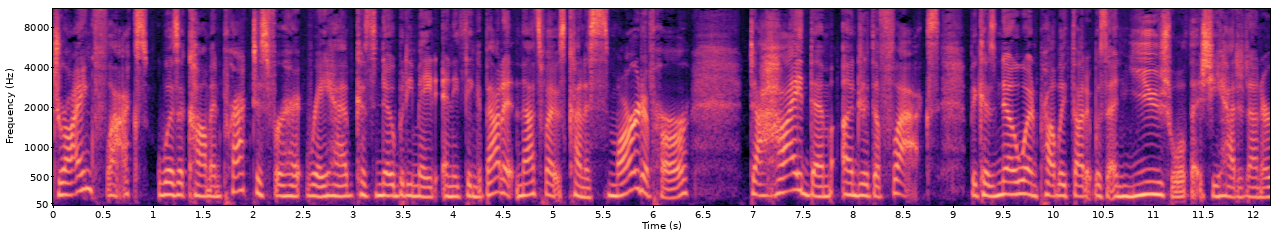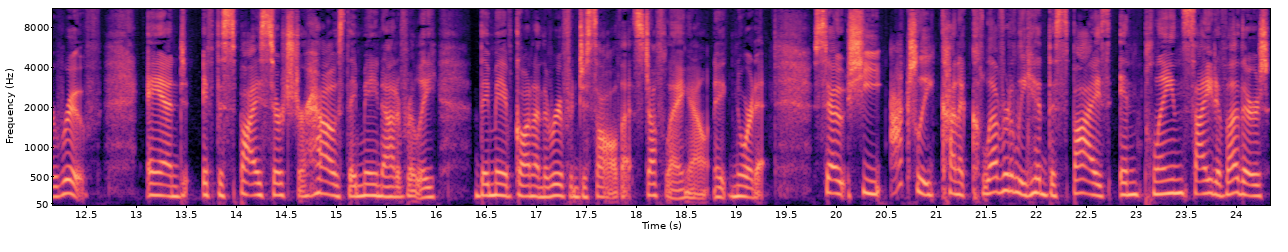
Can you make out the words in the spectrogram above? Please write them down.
drying flax was a common practice for Rahab because nobody made anything about it. And that's why it was kind of smart of her to hide them under the flax because no one probably thought it was unusual that she had it on her roof. And if the spies searched her house, they may not have really, they may have gone on the roof and just saw all that stuff laying out and ignored it. So she actually kind of cleverly hid the spies in plain sight of others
